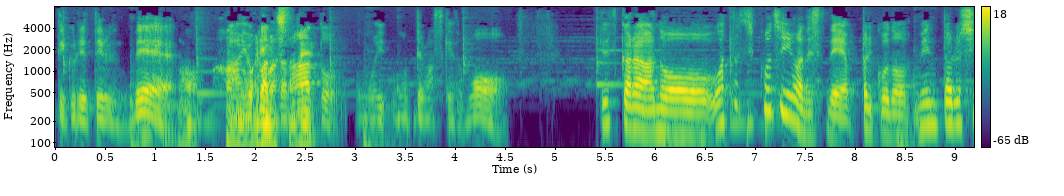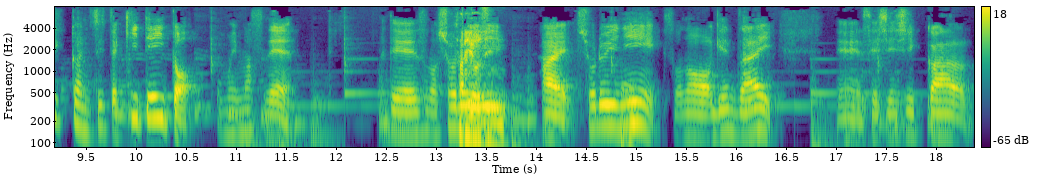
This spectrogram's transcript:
てくれてるんで、ああよかっ。たなと思い思ってますけども。ですから、あの、私個人はですね、やっぱりこのメンタル疾患については聞いていいと思いますね。で、その書類に。はい、書類に、その、現在、えー精神疾患、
